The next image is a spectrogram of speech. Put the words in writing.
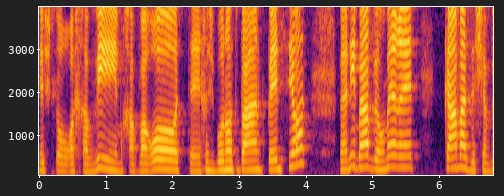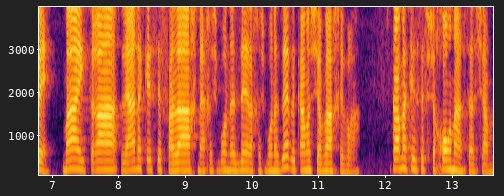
יש לו רכבים, חברות, אה, חשבונות בנק, פנסיות, ואני באה ואומרת כמה זה שווה, מה היתרה, לאן הכסף הלך מהחשבון הזה לחשבון הזה וכמה שווה החברה, כמה כסף שחור נעשה שם.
